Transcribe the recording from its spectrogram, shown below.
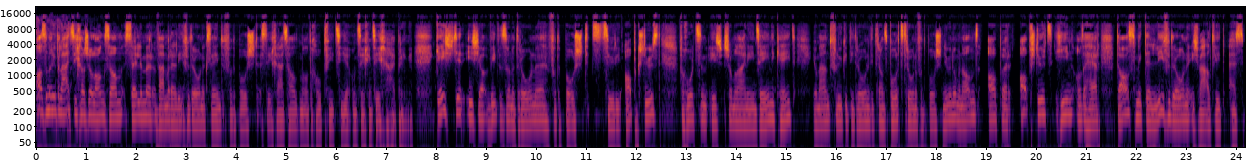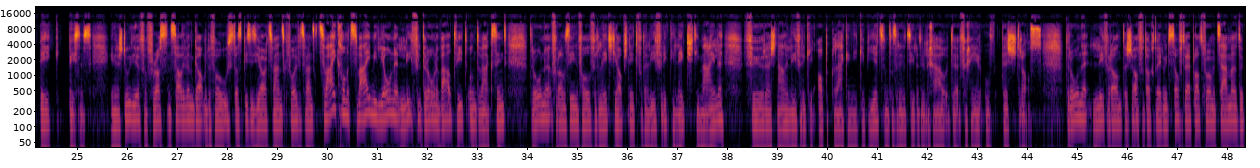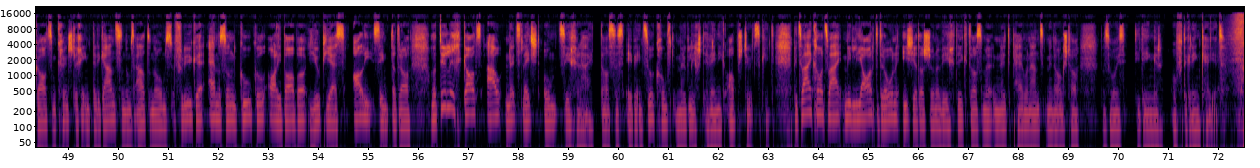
also man überlegt sich ja schon langsam, sollen wir, wenn wir eine Lieferdrohne sehen von der Post, sicherheitshalber mal den Kopf einziehen und sich in Sicherheit bringen. Gestern ist ja wieder so eine Drohne von der Post in Zürich abgestürzt. Vor kurzem ist schon mal eine in See gefallen. Im Moment fliegen die Drohnen, die Transportdrohnen von der Post nicht mehr umeinander, aber Abstürze hin oder her, das mit den Lieferdrohnen ist weltweit ein Big Business. In einer Studie von Frost Sullivan geht man davon aus, dass bis ins Jahr 2025 2,2 Millionen Lieferdrohnen weltweit unterwegs sind. Drohnen vor allem sinnvoll für den letzten Abschnitt von der Lieferung, die letzte Meile für schnelle Lieferung in abgelegene Gebiete und das reduziert natürlich auch den Verkehr auf der Straße. Drohnenlieferanten arbeiten aktuell mit Softwareplattformen zusammen. Da geht es um künstliche Intelligenz und ums autonomes Fliegen. Amazon, Google, Alibaba, UPS, alle sind da dran. Und natürlich geht es auch nicht zuletzt um die Sicherheit, dass es eben in Zukunft möglichst wenig Abstürze gibt. Bei 2,2 Milliarden Drohnen ist ja das schon wichtig, dass wir nicht permanent mit Angst haben, dass uns die Dinger auf den Gring fallen.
